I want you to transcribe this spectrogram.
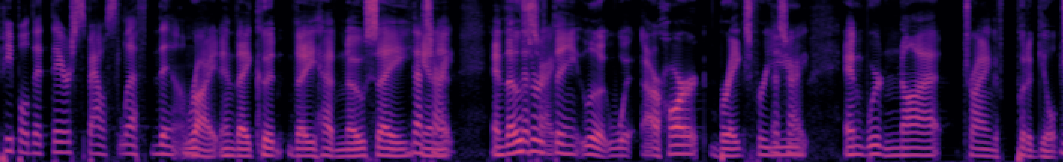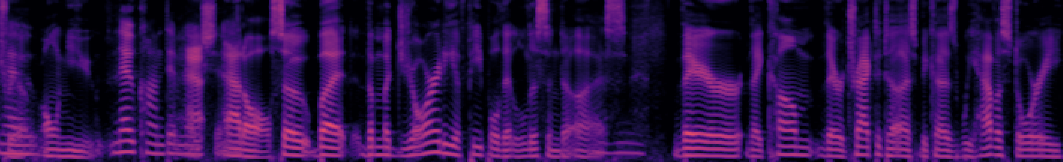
people that their spouse left them. right, and they could, they had no say That's in right. it. And those That's are right. things. Look, w- our heart breaks for That's you, right. and we're not trying to put a guilt trip No. on you No condemnation at all. So, but the majority of people that listen to us, Mhm. they're they come, they're attracted to us because we have a story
